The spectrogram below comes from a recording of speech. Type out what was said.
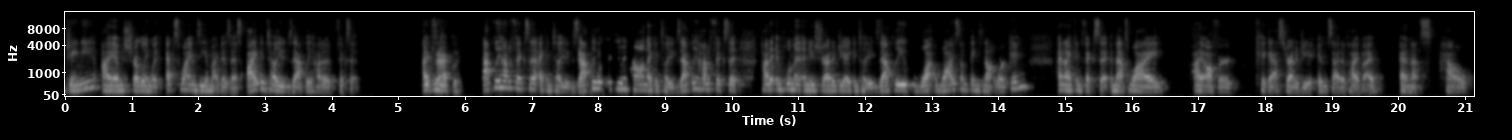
Jamie, I am struggling with X, Y, and Z in my business, I can tell you exactly how to fix it. I exactly exactly how to fix it. I can tell you exactly what you're doing wrong. I can tell you exactly how to fix it, how to implement a new strategy. I can tell you exactly what why something's not working and I can fix it. And that's why I offer kick-ass strategy inside of high vibe. And that's how,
